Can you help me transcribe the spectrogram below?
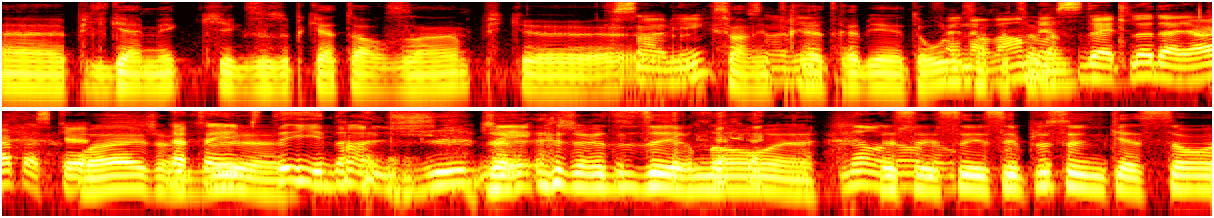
Euh, puis le GAMIC qui existe depuis 14 ans, puis que, qui s'en vient, qui s'en vient très, très bientôt. Fin novembre. Merci d'être là d'ailleurs, parce que ouais, notre invité euh, est dans le jus. J'aurais dû dire non. Euh, non, c'est plus une question,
